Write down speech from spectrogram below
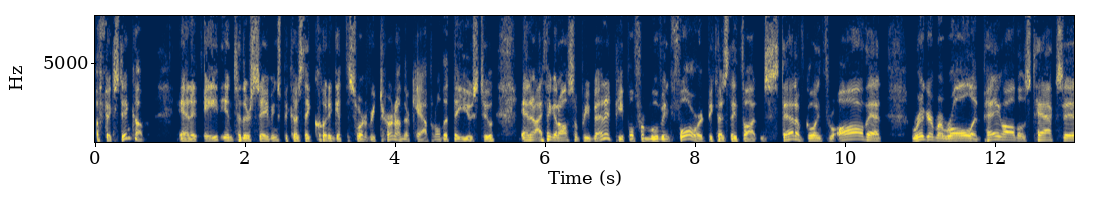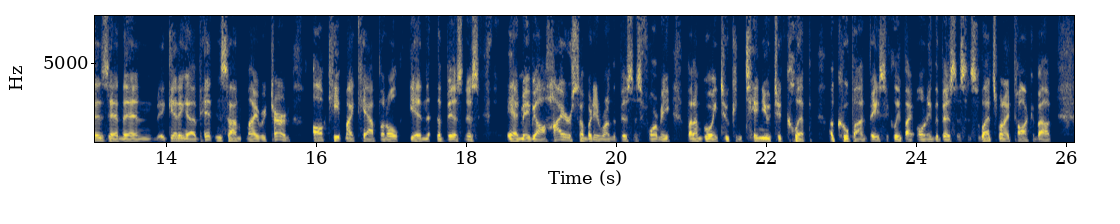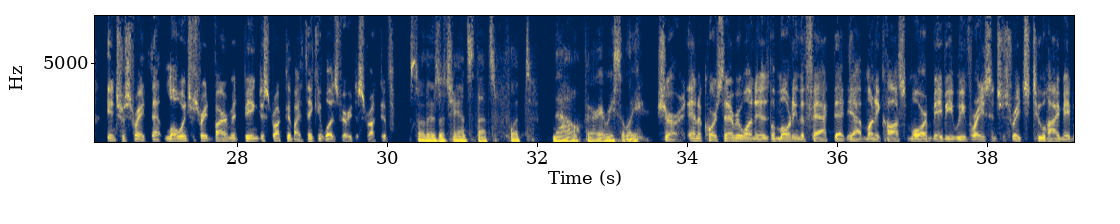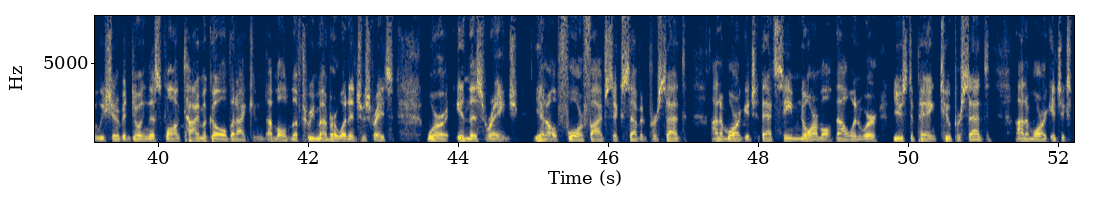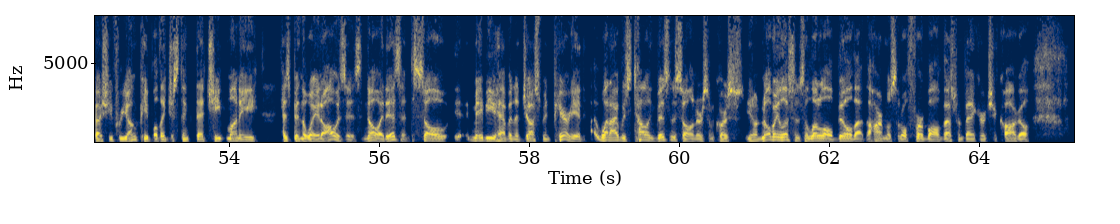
a fixed income and it ate into their savings because they couldn't get the sort of return on their capital that they used to. And I think it also prevented people from moving forward because they thought instead of going through all that rigmarole and paying all those taxes and then getting a pittance on my return, I'll keep my capital in the business and maybe I'll hire somebody to run the business for me, but I'm going to continue to clip a coupon basically by owning the business. And so that's when I talk about interest rate, that low interest rate environment being destructive. I think it was very destructive. So there's a chance that's flipped now very recently. Sure. And of course, everyone is bemoaning the fact that, yeah, money costs more. Maybe we've raised interest rates too high. Maybe we should have been doing this a long time ago, but I can, I'm old enough to remember when interest rates were in this range, you know, four, five, six, seven percent on a mortgage. That seemed normal. Now, when we're used to paying 2% on a mortgage, especially for young people, they just think that cheap money has been the way it always is. No, it isn't. So eh, maybe you have an adjustment period. What I was telling business owners, of course, you know, nobody listens to little old Bill, the, the harmless little furball investment banker in Chicago.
